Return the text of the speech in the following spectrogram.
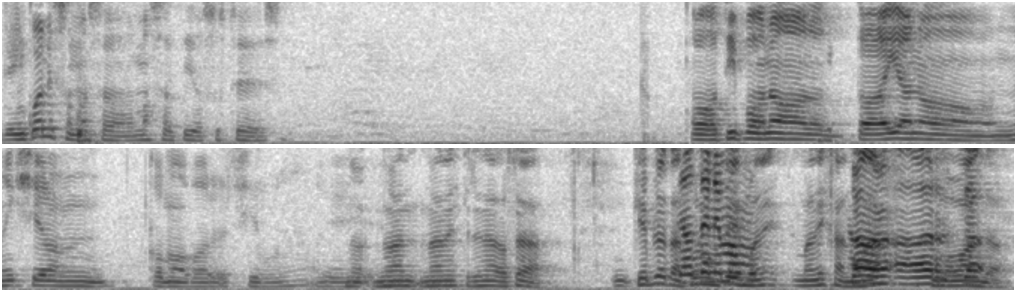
¿En cuáles son más, más activos ustedes? O tipo no, no, todavía no, no hicieron como por decirlo. eh, No, no han, no han estrenado, o sea, ¿qué plataforma tenemos- ustedes mane- manejan claro, más a ver, como banda?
